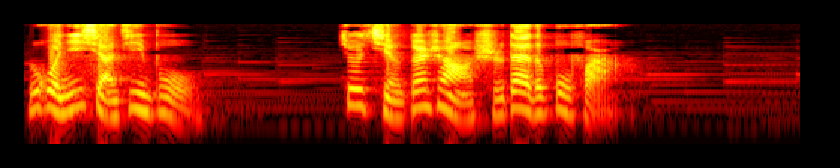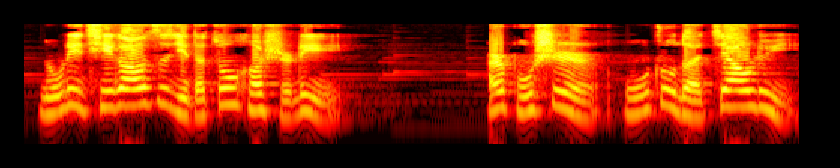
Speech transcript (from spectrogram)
如果你想进步，就请跟上时代的步伐，努力提高自己的综合实力，而不是无助的焦虑。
